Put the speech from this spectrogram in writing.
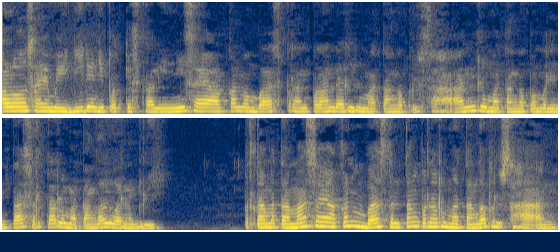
Halo, saya Meidi dan di podcast kali ini saya akan membahas peran-peran dari rumah tangga perusahaan, rumah tangga pemerintah, serta rumah tangga luar negeri. Pertama-tama saya akan membahas tentang peran rumah tangga perusahaan.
